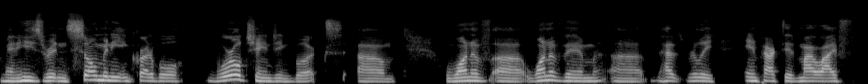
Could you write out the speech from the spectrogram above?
man, he's written so many incredible world changing books. Um, one of uh, one of them uh, has really impacted my life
